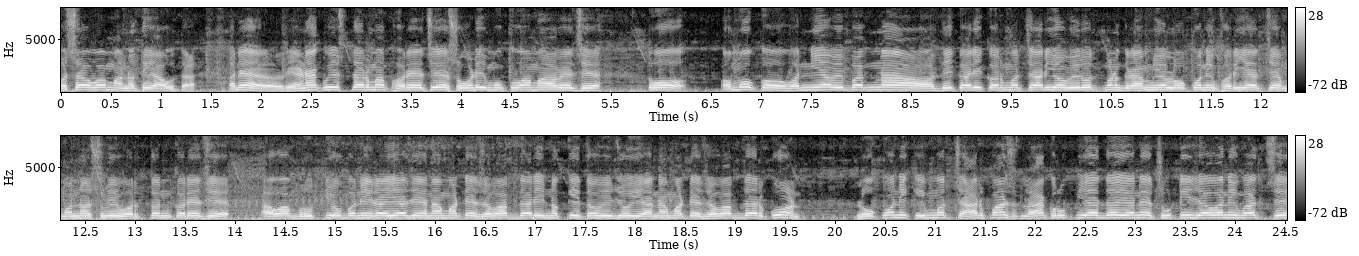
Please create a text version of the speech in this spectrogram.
વસાવવામાં નથી આવતા? અને રહેણાંક વિસ્તારમાં ફરે છે છોડી મૂકવામાં આવે છે, તો અમુક વન્ય વિભાગના અધિકારી કર્મચારીઓ વિરુદ્ધ પણ ગ્રામ્ય લોકોની ફરિયાદ છે, મનસ્વી વર્તન કરે છે, આવા મૃત્યુ બની રહ્યા છે, એના માટે જવાબદારી નક્કી થવી જોઈએ, આના માટે જવાબદાર કોણ? લોકોની કિંમત ચાર પાંચ લાખ રૂપિયા દઈ અને છૂટી જવાની વાત છે.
